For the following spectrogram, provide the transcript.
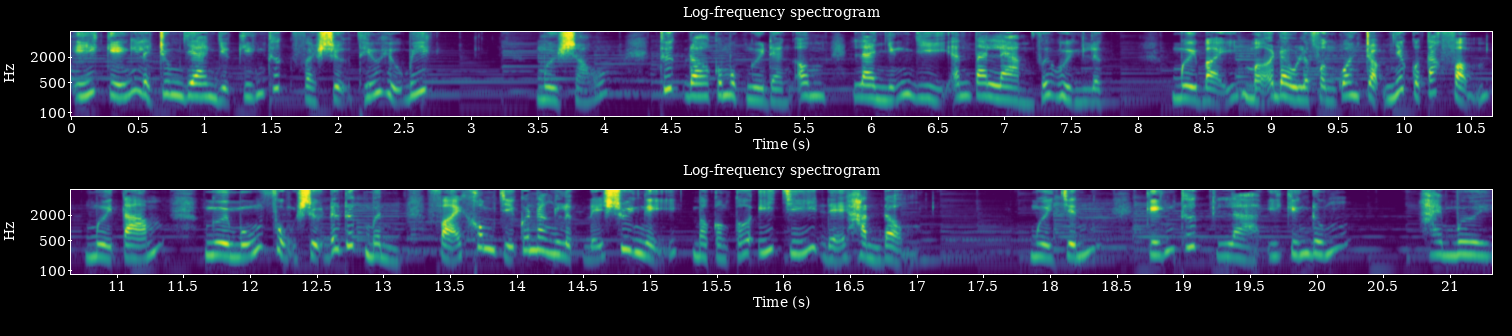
Ý kiến là trung gian giữa kiến thức và sự thiếu hiểu biết. 16. Thước đo của một người đàn ông là những gì anh ta làm với quyền lực. 17. Mở đầu là phần quan trọng nhất của tác phẩm. 18. Người muốn phụng sự đất nước mình phải không chỉ có năng lực để suy nghĩ mà còn có ý chí để hành động. 19. Kiến thức là ý kiến đúng. 20.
